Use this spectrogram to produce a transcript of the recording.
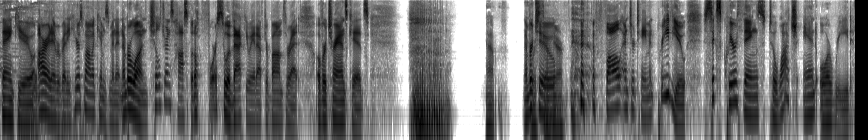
Thank you. All right, everybody. Here's Mama Kim's minute. Number one: Children's Hospital forced to evacuate after bomb threat over trans kids. Yep. Number We're two. Fall entertainment preview. Six queer things to watch and or read.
